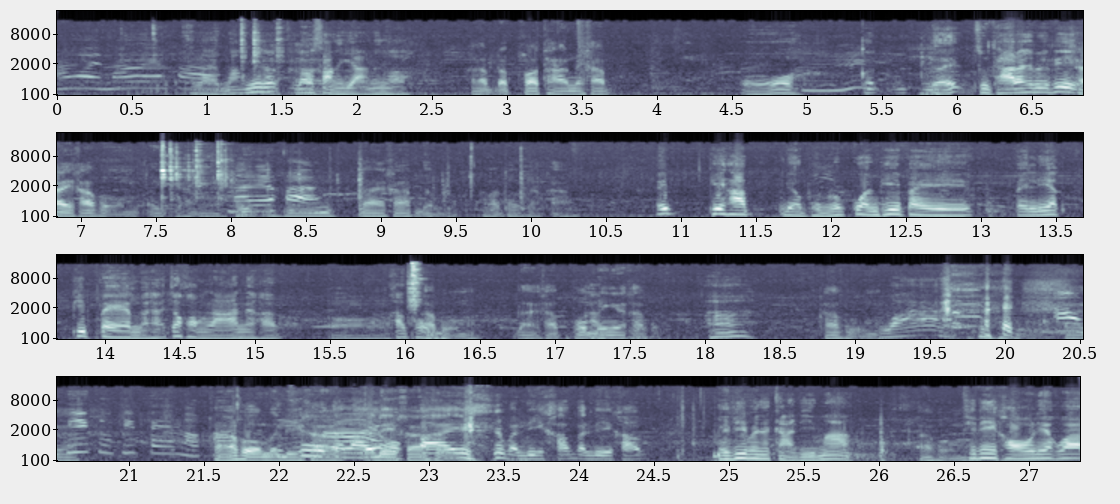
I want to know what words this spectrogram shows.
อร่อยมากเลยค่ะอร่อยมากนี่เราเราสั่งอย่างหนึ่งเหรอครับแล้วพอทานไหมครับ โอ้ก็เหลือสุดท้ายแล้วใช่ไหมพี่ ใช่ครับผมอีกครั้งหนึ่งมาเลยค่ะ ได้ครับเดี๋ยวขอโทษนะครับ เฮ้ยพี่ครับเดี๋ยวผมรบกวนพี่ไปไปเรียกพี่เปรมอะฮะเจ้าของร้านนะครับอ๋อ ครับผมครับผม ได้ครับ ผมเองนะครับฮะครับผมว้าอ้าวพี่คือพี่เปรมเหรอคคะรับผมสวัสดีคพูรับดอะไรสวัสอดีอกครับไปผมสวัสดีครับสวัสดีครับเฮ้ยพี่บรรยากาศดีมากครับผมที่นี่เขาเรียกว่า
